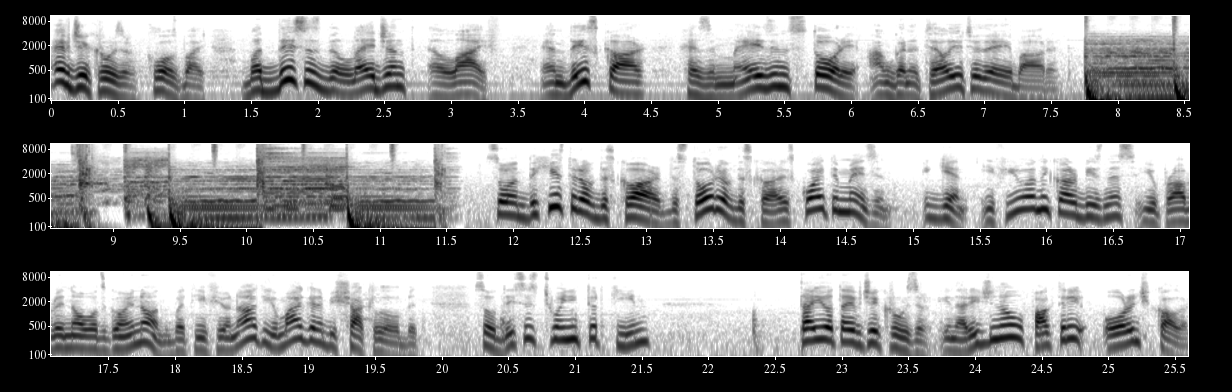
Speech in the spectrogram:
FJ Cruiser, close by. But this is the legend alive. And this car has amazing story. I'm gonna tell you today about it. So in the history of this car, the story of this car is quite amazing. Again, if you're in the car business, you probably know what's going on. But if you're not, you might gonna be shocked a little bit. So this is 2013 Toyota FJ Cruiser in original factory orange color.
